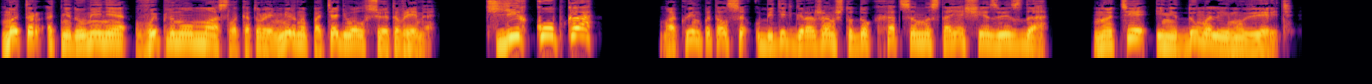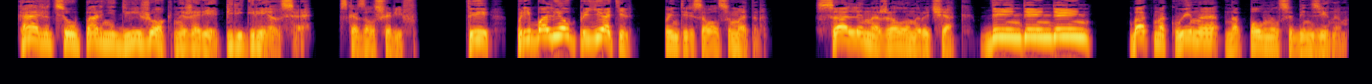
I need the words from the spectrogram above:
Мэтр от недоумения выплюнул масло, которое мирно подтягивал все это время. «Тьих кубка!» Маквин пытался убедить горожан, что док Хадсон настоящая звезда, но те и не думали ему верить. «Кажется, у парня движок на жаре перегрелся», — сказал шериф. «Ты приболел, приятель?» — поинтересовался мэтр. Салли нажала на рычаг. «Динь-динь-динь!» Бак Маккуина наполнился бензином.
